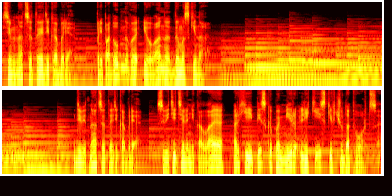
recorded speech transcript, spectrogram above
17 декабря. Преподобного Иоанна Дамаскина. 19 декабря. Святителя Николая, архиепископа мир ликийских чудотворца.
